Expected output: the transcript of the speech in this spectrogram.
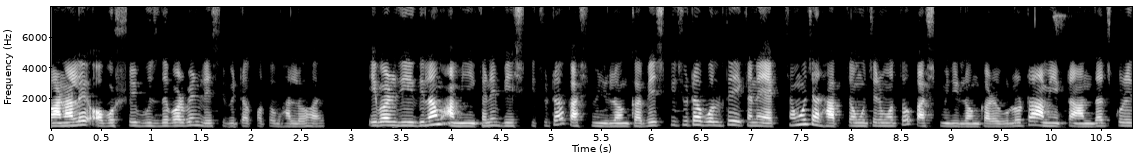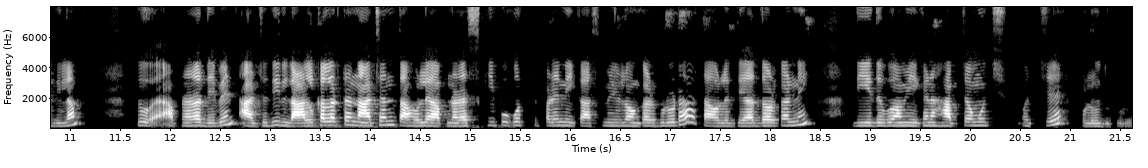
বানালে অবশ্যই বুঝতে পারবেন রেসিপিটা কত ভালো হয়। এবার দিয়ে দিলাম আমি এখানে বেশ কিছুটা কাশ্মীরি লঙ্কা। বেশ কিছুটা বলতে এখানে এক চামচ আর হাফ চামচের মতো কাশ্মীরি লঙ্কারগুলোটা আমি একটা আন্দাজ করে দিলাম। তো আপনারা দেবেন, আর যদি লাল কালারটা না চান তাহলে আপনারা স্কিপও করতে পারেন এই কাশ্মীরি লঙ্কার গুঁড়োটা, তাহলে দেওয়ার দরকার নেই। দিয়ে দেবো আমি এখানে হাফ চামচ হচ্ছে হলুদ গুঁড়ো।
